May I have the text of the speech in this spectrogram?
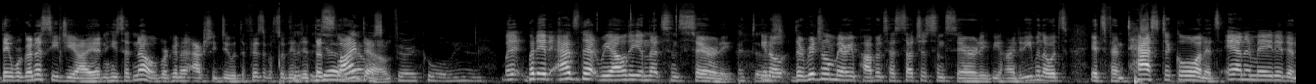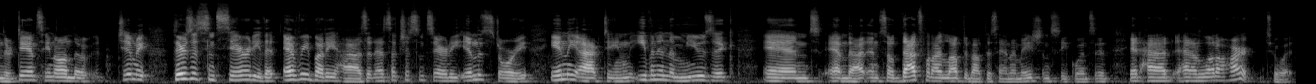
they were going to CGI it, and he said, "No, we're going to actually do it the physical." So they did the yeah, slide down. very cool. Yeah. But but it adds that reality and that sincerity. It does. You know, the original Mary Poppins has such a sincerity behind it. Even though it's it's fantastical and it's animated and they're dancing on the chimney, there's a sincerity that everybody has. It has such a sincerity in the story, in the acting, even in the music and and that. And so that's what I loved about this animation sequence. It it had it had a lot of heart to it.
